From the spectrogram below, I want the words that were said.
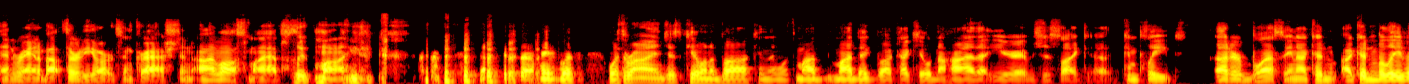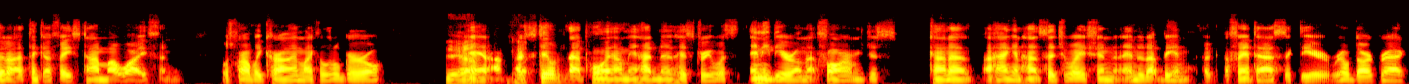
and ran about 30 yards and crashed. And I lost my absolute mind. I mean, with, with Ryan just killing a buck and then with my, my big buck I killed in Ohio that year, it was just like a complete utter blessing. I couldn't I couldn't believe it. I think I FaceTime my wife and was probably crying like a little girl. Yeah. And I, I still to that point, I mean, had no history with any deer on that farm. Just kind of a hang and hunt situation. Ended up being a, a, fantastic deer, real dark rack,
